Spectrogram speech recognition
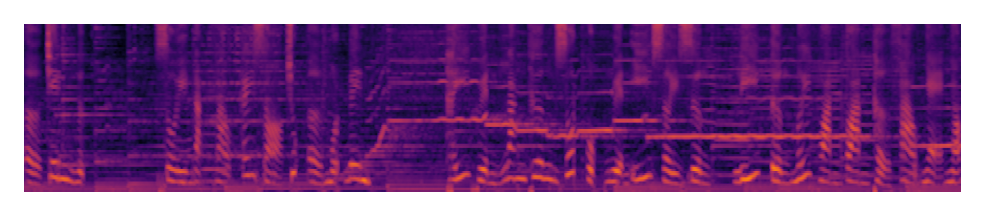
ở trên ngực. Rồi đặt vào cây giỏ trúc ở một bên. Thấy huyền lăng thương rốt cuộc nguyện ý rời giường, Lý Tường mới hoàn toàn thở phào nhẹ nhõm.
